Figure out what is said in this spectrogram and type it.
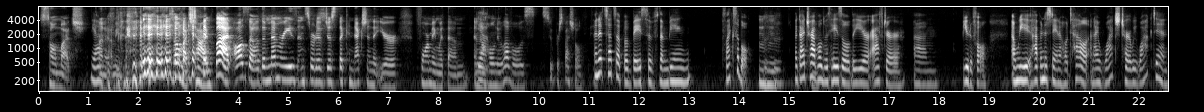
so much. Yeah. I, I mean, so much time, but also the memories and sort of just the connection that you're forming with them in a whole new level is super special. And it sets up a base of them being flexible. Mm-hmm. Like I traveled with Hazel the year after um, Beautiful, and we happened to stay in a hotel. And I watched her. We walked in.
